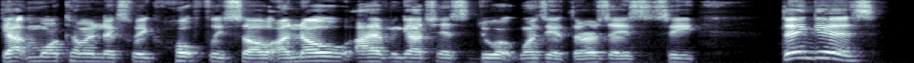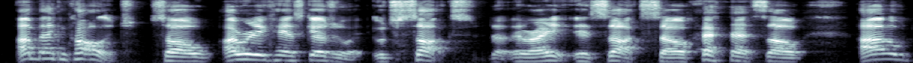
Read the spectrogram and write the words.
Got more coming next week, hopefully so. I know I haven't got a chance to do it Wednesday or Thursdays. See, thing is, I'm back in college, so I really can't schedule it, which sucks, right? It sucks. So, so I'll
